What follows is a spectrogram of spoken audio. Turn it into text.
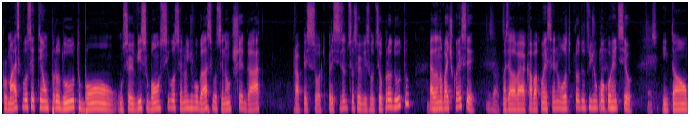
por mais que você tenha um produto bom, um serviço bom, se você não divulgar, se você não chegar para a pessoa que precisa do seu serviço ou do seu produto, ela não vai te conhecer. Exato. Mas ela vai acabar conhecendo outro produto de um concorrente seu. Então,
